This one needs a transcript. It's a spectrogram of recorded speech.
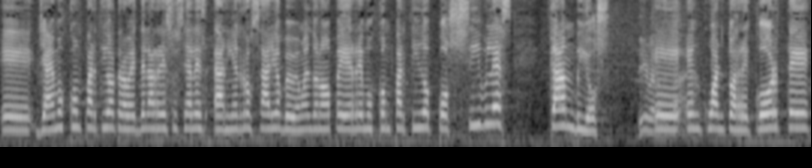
eh, ya hemos compartido a través de las redes sociales, Daniel Rosario, Bebé Maldonado PR, hemos compartido posibles cambios Dímelo, eh, en cuanto a recorte,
